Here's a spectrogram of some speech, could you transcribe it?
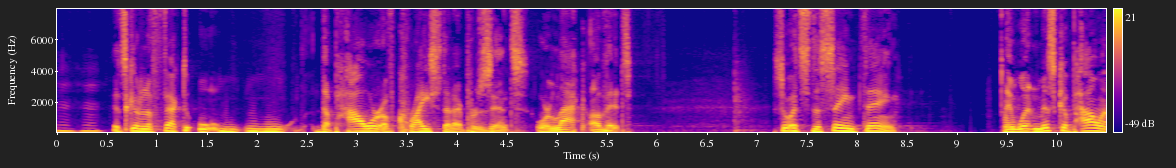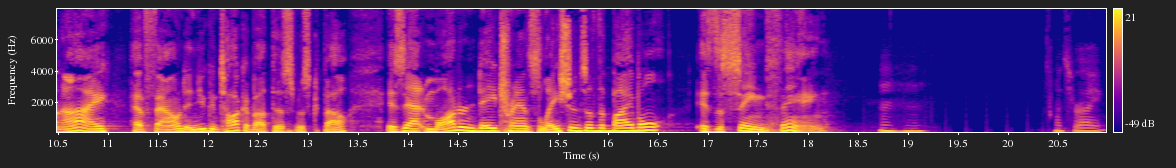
Mm-hmm. It's going to affect the power of Christ that I present or lack of it. So it's the same thing. And what Miss Kapow and I have found, and you can talk about this, Miss Kapow, is that modern day translations of the Bible is the same thing. Mm-hmm. That's right.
